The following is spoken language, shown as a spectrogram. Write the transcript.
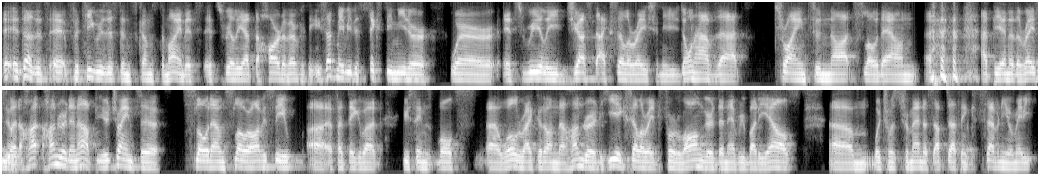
It, it does. It's it, fatigue resistance comes to mind. It's it's really at the heart of everything, except maybe the 60 meter where it's really just acceleration. You don't have that trying to not slow down at the end of the race. No. But 100 and up, you're trying to slow down slower. Obviously, uh, if I think about Usain Bolt's uh, world record on the 100, he accelerated for longer than everybody else, um, which was tremendous, up to I think 70 or maybe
